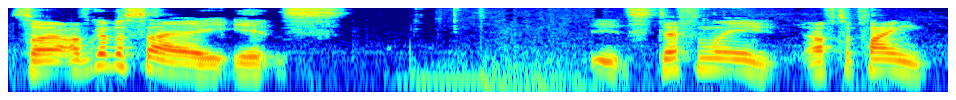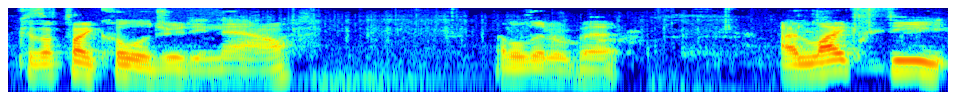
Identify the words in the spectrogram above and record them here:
So I've got to say it's it's definitely after playing because I've played Call of Duty now a little bit. I like the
